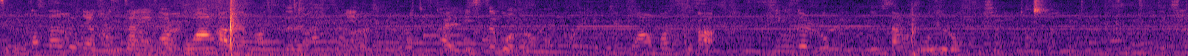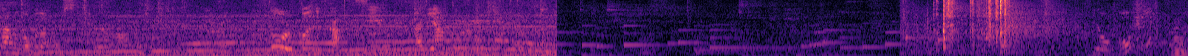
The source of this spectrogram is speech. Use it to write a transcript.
지금 카탈루냐 광장에서 공항 가는 버스를 탔습니다. 포르투갈 리스본으로 갈 거예요. 공항 버스가 싱글로 인당 5유로 90 정도. 택시 타는 것보다 훨씬 저렴하고 좋고. 또올 거니까. See you. 아비앙토. 요거? 응.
